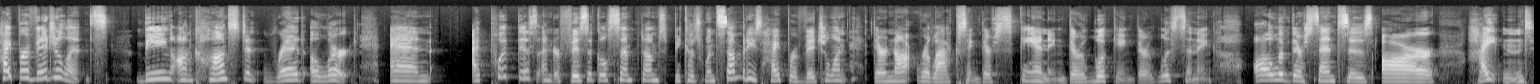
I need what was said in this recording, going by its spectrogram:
Hypervigilance, being on constant red alert. And I put this under physical symptoms because when somebody's hypervigilant, they're not relaxing. They're scanning, they're looking, they're listening. All of their senses are heightened,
